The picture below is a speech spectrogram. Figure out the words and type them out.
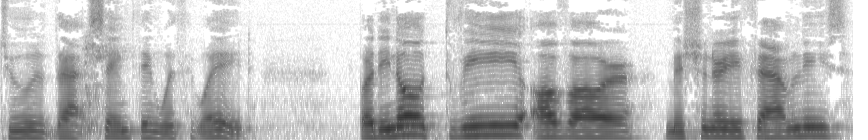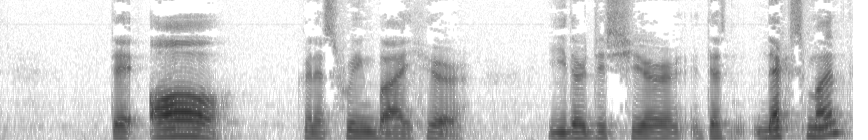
do that same thing with Wade. But you know, three of our missionary families, they all gonna swing by here. Either this year, this, next month,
